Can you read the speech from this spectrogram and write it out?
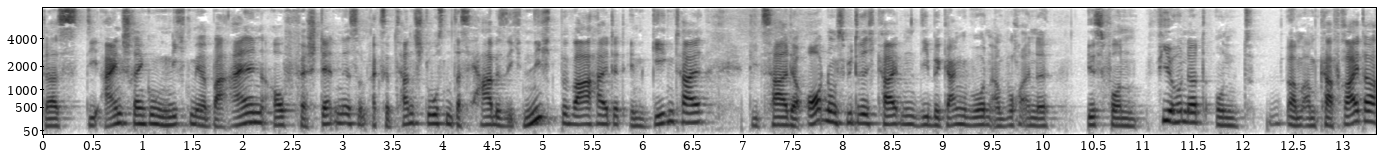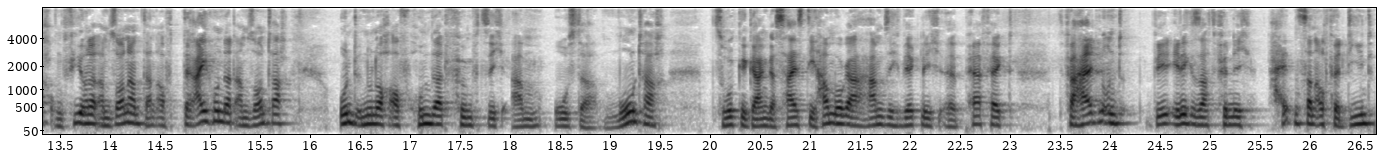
dass die Einschränkungen nicht mehr bei allen auf Verständnis und Akzeptanz stoßen, das habe sich nicht bewahrheitet. Im Gegenteil, die Zahl der Ordnungswidrigkeiten, die begangen wurden am Wochenende, ist von 400 und ähm, am Karfreitag und 400 am Sonnabend dann auf 300 am Sonntag und nur noch auf 150 am Ostermontag zurückgegangen. Das heißt, die Hamburger haben sich wirklich äh, perfekt verhalten und ehrlich gesagt finde ich, hätten es dann auch verdient,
